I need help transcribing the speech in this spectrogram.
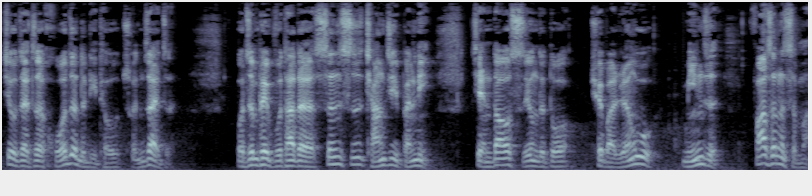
就在这活着的里头存在着。我真佩服他的深思强记本领，剪刀使用的多，却把人物、名字、发生了什么，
